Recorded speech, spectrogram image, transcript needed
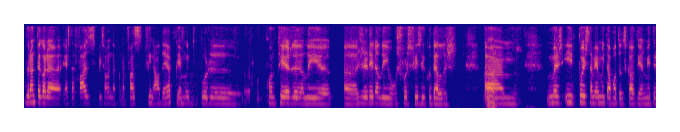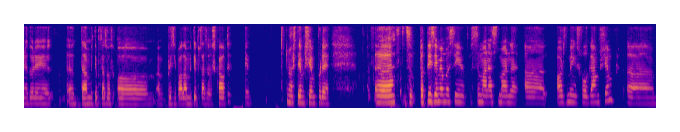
durante agora esta fase, principalmente na, na fase final da época, é muito por uh, conter ali, gerir ali o esforço físico delas. Claro. Um, mas e depois também é muito à volta do scouting. A minha treinadora é, dá muita importância ao, ao, a principal dá muita importância ao scouting. Nós temos sempre, uh, para te dizer mesmo assim, semana a semana, uh, aos domingos folgamos sempre. Uh,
